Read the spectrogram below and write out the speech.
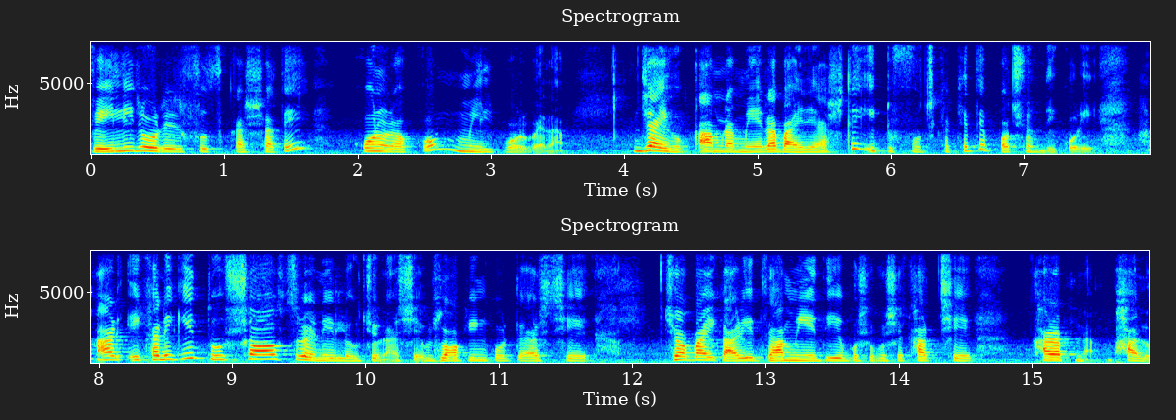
ভেলি রোডের ফুচকার সাথে কোনো রকম মিল পড়বে না। যাই হোক, আমরা মেয়েরা বাইরে আসলে একটু ফুচকা খেতে পছন্দই করি। আর এখানে কিন্তু সব শ্রেণির লোকজন আসে ভ্লগিং করতে আসছে, সবাই গাড়ি থামিয়ে দিয়ে বসে বসে খাচ্ছে। খারাপ না, ভালো,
